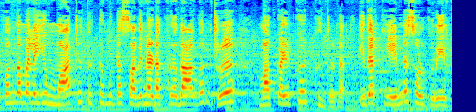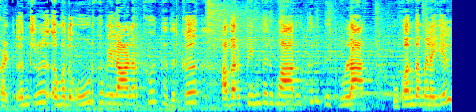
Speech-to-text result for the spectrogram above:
உகந்தமலையும் மாற்ற திட்டமிட்ட சதி நடக்கிறதாக என்று மக்கள் கேட்கின்றனர். இதற்கு என்ன சொல்கிறீர்கள் என்று எமது ஊடகவியலாளர் கேட்டதற்கு அவர் பின்வருமாறு தெரிவித்துள்ளார். உகந்தமலையில்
